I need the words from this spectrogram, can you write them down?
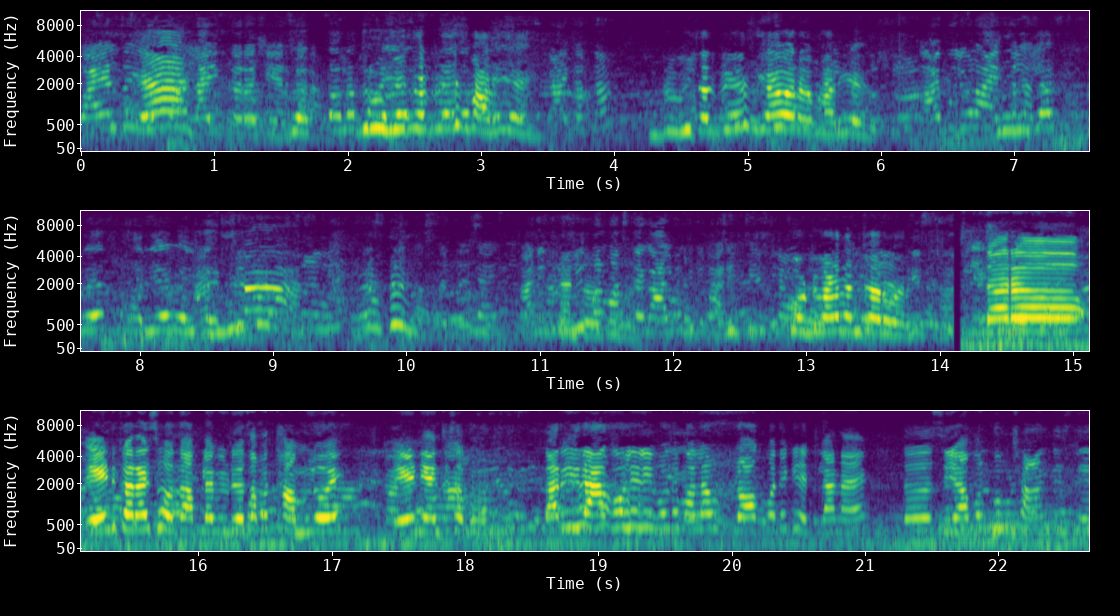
पायलचं लाईक करा शेअर करा. ध्रुवीचा ड्रेस भारी आहे. काय करता? ध्रुवीचा ड्रेस घ्या बरं भारी आहे. काय बोलू ड्रेस भारी आहे बोलते त्यांच्याबरोबर. तर एंड करायचं होतं आपल्या व्हिडिओचा पण थांबलोय. एंड यांच्या समोर कारण ही रागवलेली बोलते मला ब्लॉगमध्ये घेतला नाही. तर सिया पण खूप छान दिसते.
